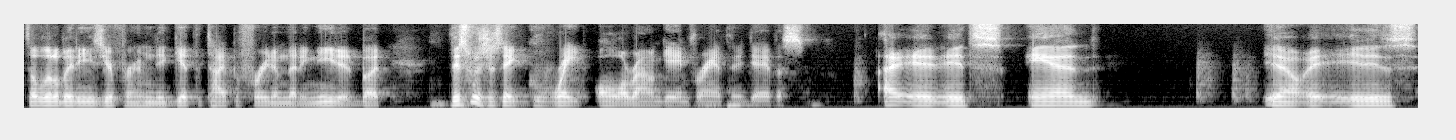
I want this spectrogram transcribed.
it's a little bit easier for him to get the type of freedom that he needed. But this was just a great all around game for Anthony Davis. I, it, it's and you know it, it is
